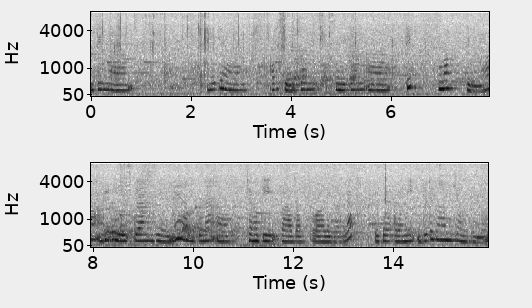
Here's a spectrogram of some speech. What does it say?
ඉතින් මේක අර සිලිකන් සිලිකන් ටිප් තුනක් තිබුණා. ඒක යූස් කරන්න තියෙන්නේ මෙතන කැමති පාටක් ඔයාලා ගාලා ඒක අර මේ උඩට ගන්න කැමති නම්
